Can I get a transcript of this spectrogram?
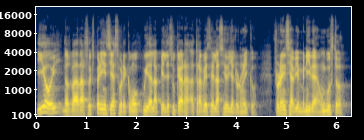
Y hoy nos va a dar su experiencia sobre cómo cuida la piel de su cara a través del ácido hialurónico. Florencia, bienvenida, un gusto.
